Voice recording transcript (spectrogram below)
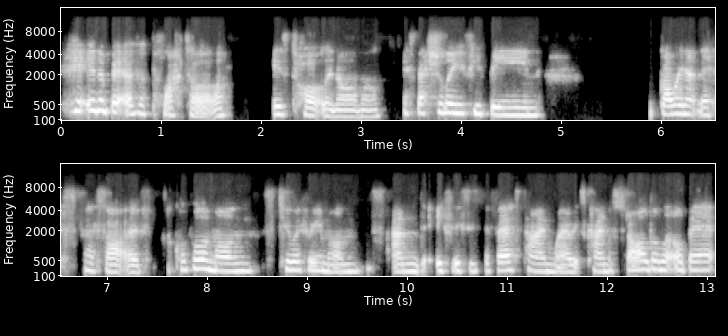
hitting a bit of a plateau is totally normal, especially if you've been going at this for sort of a couple of months, two or three months. And if this is the first time where it's kind of stalled a little bit,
